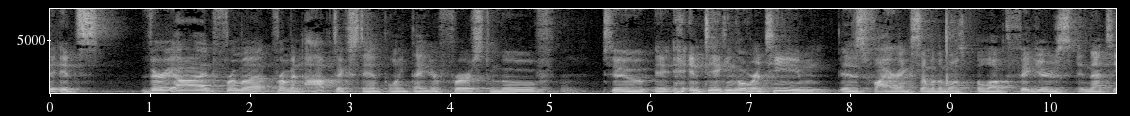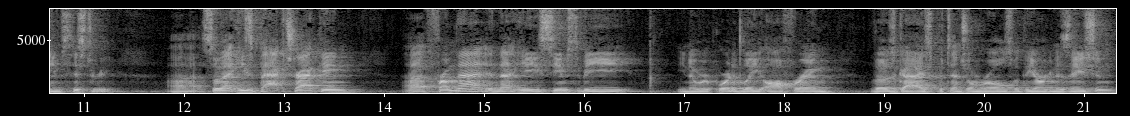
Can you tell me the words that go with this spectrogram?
it's very odd from a from an optic standpoint that your first move to in taking over a team is firing some of the most beloved figures in that team's history. Uh, so that he's backtracking uh, from that, and that he seems to be, you know, reportedly offering those guys potential roles with the organization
